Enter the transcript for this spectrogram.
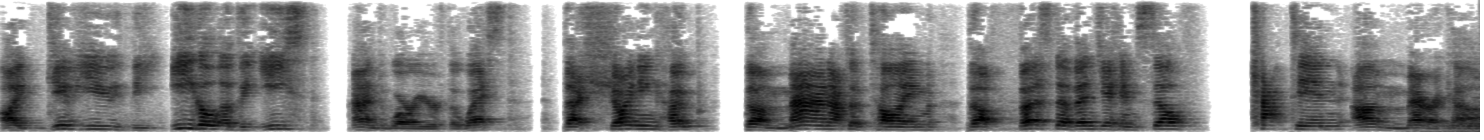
I give you the Eagle of the East and Warrior of the West, the Shining Hope, the Man Out of Time, the first Avenger himself, Captain America.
